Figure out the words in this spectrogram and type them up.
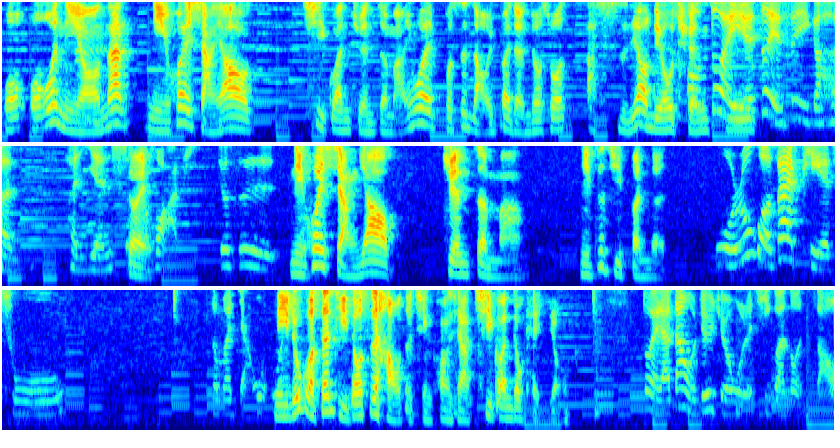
我我问你哦，嗯那你会想要器官捐赠吗？因为不是老一辈的人就说啊，死要留全对耶，这也是一个很很严肃的对话题，就是你会想要捐赠吗？你自己本人，我如果在撇除怎么讲，我你如果身体都是好的情况下，器官都可以用。对啦，但我就觉得我的器官都很糟，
